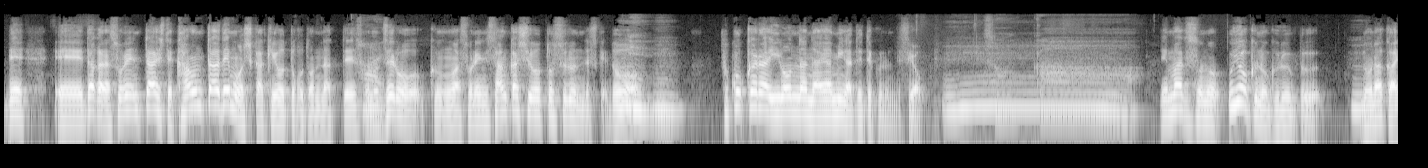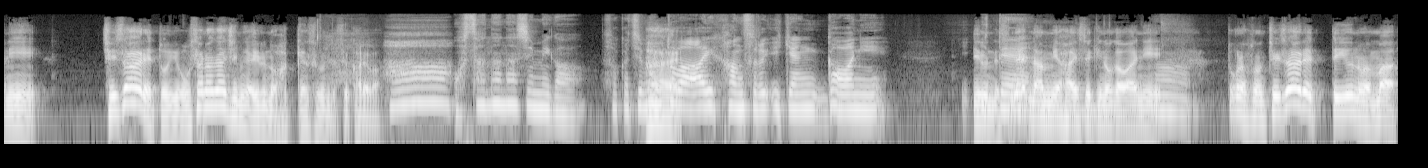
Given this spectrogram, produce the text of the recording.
で、えーだからそれに対してカウンターデモを仕掛けようってことになって、そのゼロ君はそれに参加しようとするんですけど、そこからいろんな悩みが出てくるんですよ。そうか。で、まずその右翼のグループの中に、チェザーレという幼馴染がいるのを発見するんですよ、彼は。はあ。幼馴染が。そうか、自分とは相反する意見側にいいるんですてね。難民排斥の側に。うん。ところがそのチェザーレっていうのは、まあ、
